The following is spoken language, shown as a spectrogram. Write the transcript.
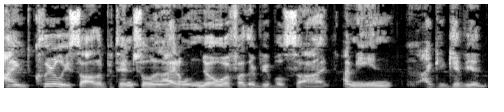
I clearly saw the potential, and I don't know if other people saw it. I mean, I could give you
